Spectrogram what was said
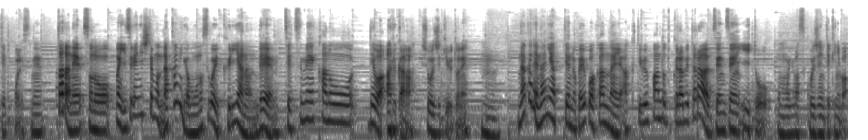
てとこですね。ただね、その、まあ、いずれにしても中身がものすごいクリアなんで、説明可能ではあるかな、正直言うとね。うん。中で何やってんのかよくわかんないアクティブファンドと比べたら全然いいと思います、個人的には。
